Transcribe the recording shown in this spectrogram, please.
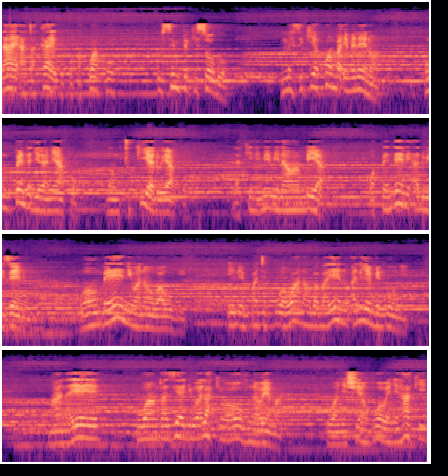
naye atakaye kukopa kwako usimpe kisogo. Mmesikia kwamba imenenwa, umpende jirani yako na umchukie adui yako. Lakini mimi nawaambia, wapendeni adui zenu, waombeeni wanaowaudhi, ili mpate kuwa wana wa Baba yenu aliye mbinguni. Maana yeye huwaangazia jua lake waovu na wema, huwanyeshea mvua wenye haki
